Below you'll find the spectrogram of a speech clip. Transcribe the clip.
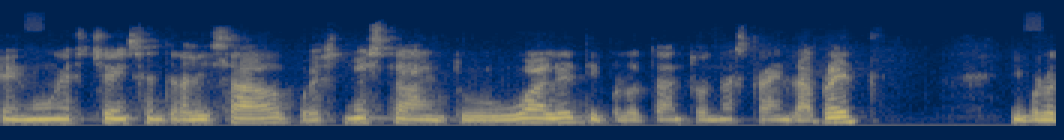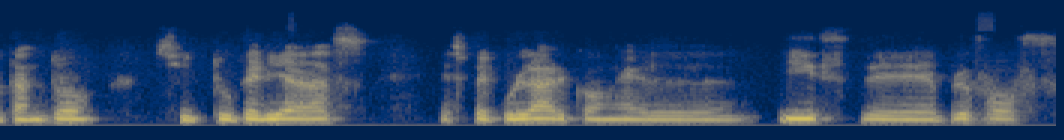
un exchange centralizado, pues no está en tu wallet y por lo tanto no está en la red. Y por lo tanto, si tú querías especular con el ETH de Proof of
